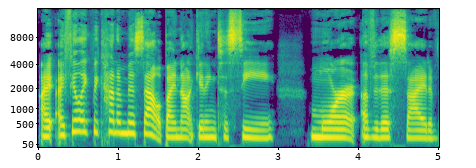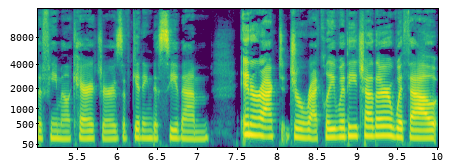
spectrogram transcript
I, I feel like we kind of miss out by not getting to see more of this side of the female characters, of getting to see them interact directly with each other without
